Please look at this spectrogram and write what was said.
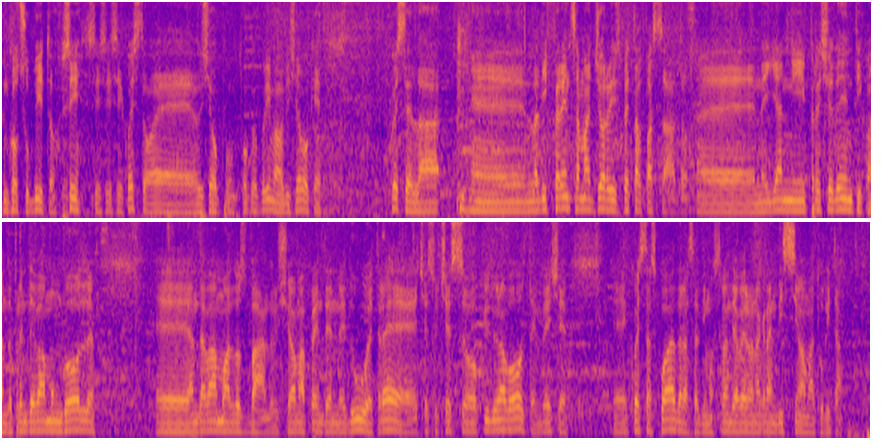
Un gol subito, sì, sì, sì, sì, questo è, lo dicevo poco prima, lo dicevo che questa è la, eh, la differenza maggiore rispetto al passato. Eh, negli anni precedenti quando prendevamo un gol eh, andavamo allo sbando, riuscivamo a prenderne due, tre, ci è successo più di una volta, invece eh, questa squadra sta dimostrando di avere una grandissima maturità.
